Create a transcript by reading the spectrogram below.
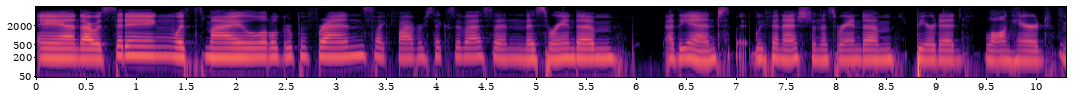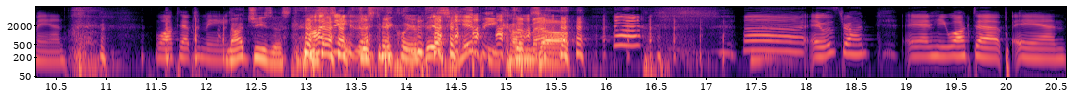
And I was sitting with my little group of friends, like five or six of us, and this random at the end, we finished, and this random bearded, long haired man walked up to me. Not Jesus. Not Jesus. Just to be clear. this hippie comes up. Uh, it was John. And he walked up and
